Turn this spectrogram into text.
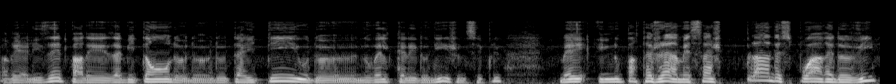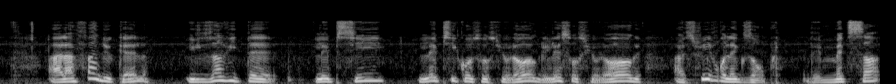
réalisée par des habitants de, Tahiti ou de Nouvelle-Calédonie, je ne sais plus, mais ils nous partageaient un message plein d'espoir et de vie, à la fin duquel ils invitaient les psys, les psychosociologues, les sociologues à suivre l'exemple des médecins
